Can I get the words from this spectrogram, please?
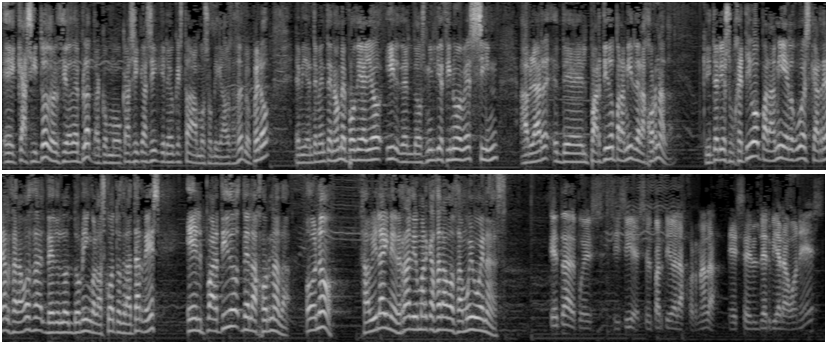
eh, casi todo el Ciudad de Plata, como casi casi creo que estábamos obligados a hacerlo. Pero evidentemente no me podía yo ir del 2019 sin hablar del partido para mí de la jornada. Criterio subjetivo, para mí el Huesca Real Zaragoza del domingo a las 4 de la tarde es el partido de la jornada. ¿O no? Javi Lainez, Radio Marca Zaragoza, muy buenas. ¿Qué tal? Pues sí, sí, es el partido de la jornada. Es el derby aragonés.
